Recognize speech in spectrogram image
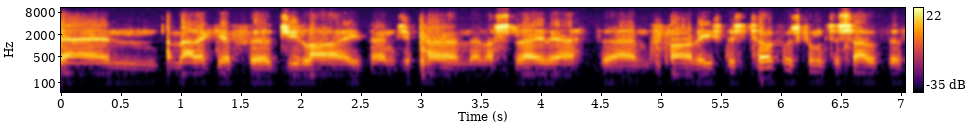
then America for July, then Japan, then Australia, then the Far East. There's talk us coming to South of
